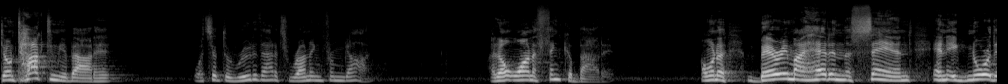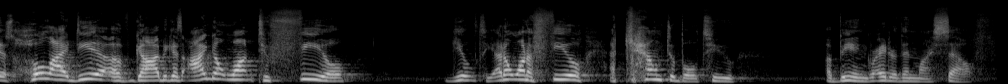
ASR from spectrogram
don't talk to me about it. What's at the root of that? It's running from God. I don't want to think about it. I want to bury my head in the sand and ignore this whole idea of God because I don't want to feel guilty. I don't want to feel accountable to a being greater than myself.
